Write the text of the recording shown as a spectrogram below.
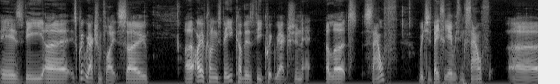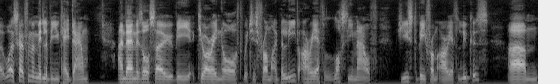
is the uh, it's quick reaction flight. So uh, RAF Coningsby covers the quick reaction alert south, which is basically everything south. Uh, well, it's from the middle of the UK down. And then there's also the QRA North, which is from, I believe, RAF Lossiemouth, which used to be from RAF Leuchars. Um,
